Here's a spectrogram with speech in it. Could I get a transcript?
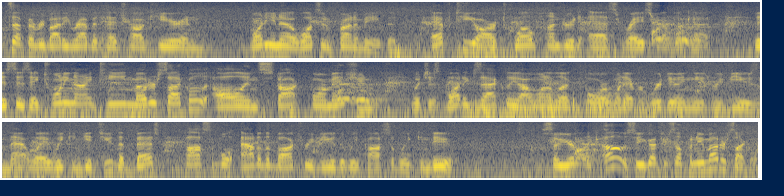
What's up everybody, Rabid Hedgehog here, and what do you know, what's in front of me? The FTR 1200S race replica. This is a 2019 motorcycle, all in stock formation, which is what exactly I want to look for whenever we're doing these reviews, and that way we can get you the best possible out-of-the-box review that we possibly can do. So you're like, oh, so you got yourself a new motorcycle.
